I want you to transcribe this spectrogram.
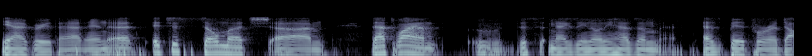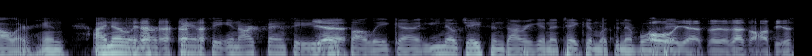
Yeah, I agree with that, and uh, it's just so much. Um, that's why I'm. Ooh, this magazine only has them as bid for a dollar, and I know in our fantasy in our fantasy Yeah. baseball league, uh, you know Jason's already going to take him with the number one. Oh pick. yes, uh, that's obvious.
